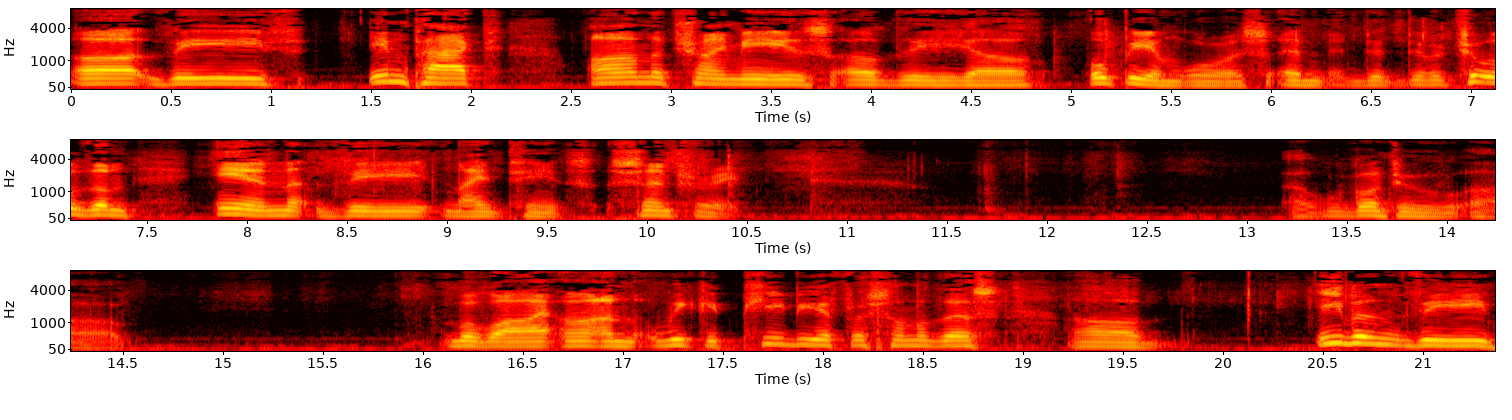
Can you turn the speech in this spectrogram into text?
uh, the impact on the Chinese of the uh, Opium Wars, and there were two of them in the 19th century. Uh, we're going to uh, rely on Wikipedia for some of this. Uh, even the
